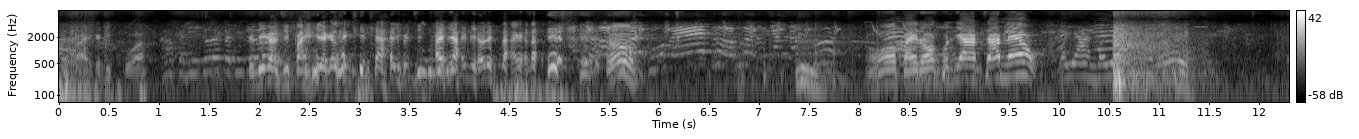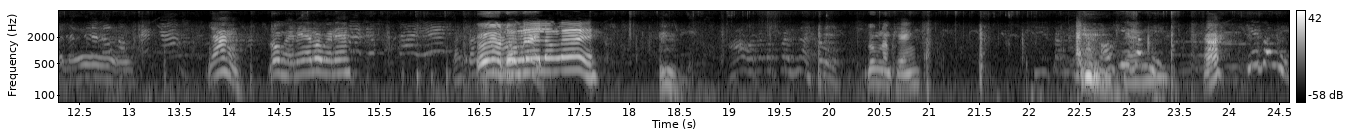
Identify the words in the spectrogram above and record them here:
ไอ้สายกระดิกหัว กระดิกกับจิไปยังกำลังกินยาอยู่จิไปอย่างเดียวได้สายกันนะเอ้าอ๋อไปรอคนญาติชันแล้ววายานวายานไปเลยยังลงไงแน่ลงไงแน่เออลลงงเลเลยยลงเลย ลงน้ำแข็งเอาขี้ซ้ำนี่ฮะขี้ซ้ำนี่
